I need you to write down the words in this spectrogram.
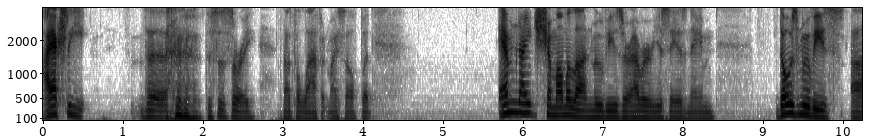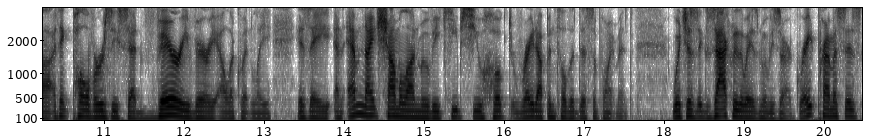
i actually the this is sorry not to laugh at myself but M Night Shyamalan movies, or however you say his name, those movies, uh, I think Paul Verzi said very, very eloquently, is a an M Night Shyamalan movie keeps you hooked right up until the disappointment, which is exactly the way his movies are. Great premises,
